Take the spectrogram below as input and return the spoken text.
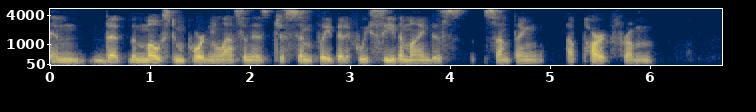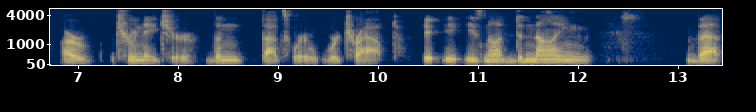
and that the most important lesson is just simply that if we see the mind as something apart from our true nature, then that's where we're trapped. It, it, he's not denying that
